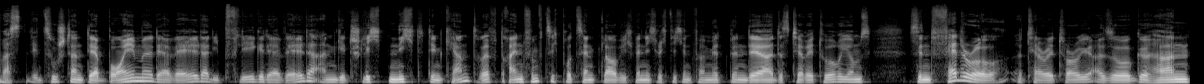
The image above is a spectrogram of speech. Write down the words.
was den Zustand der Bäume, der Wälder, die Pflege der Wälder angeht, schlicht nicht den Kern trifft. 53 Prozent, glaube ich, wenn ich richtig informiert bin, der des Territoriums sind Federal Territory, also gehören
